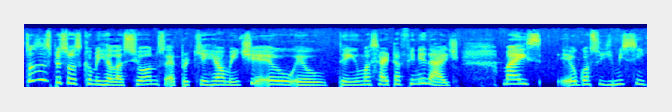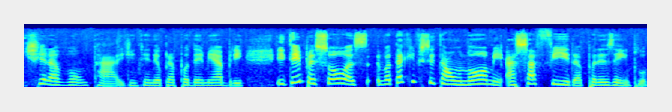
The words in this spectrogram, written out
Todas as pessoas que eu me relaciono é porque realmente eu, eu tenho uma certa afinidade. Mas eu gosto de me sentir à vontade, entendeu? Pra poder me abrir. E tem pessoas, eu vou até que citar um nome, a Safira, por exemplo.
